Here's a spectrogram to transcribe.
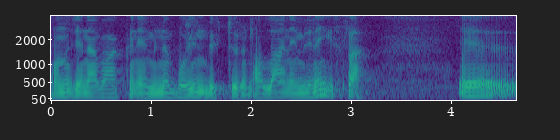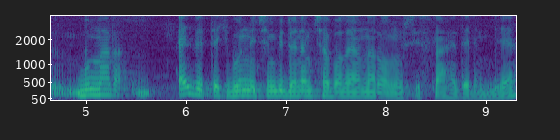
Onu Cenab-ı Hakk'ın emrine boyun büktürün. Allah'ın emrine ıslah. Ee, bunlar elbette ki bunun için bir dönem çabalayanlar olmuş ıslah edelim diye.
